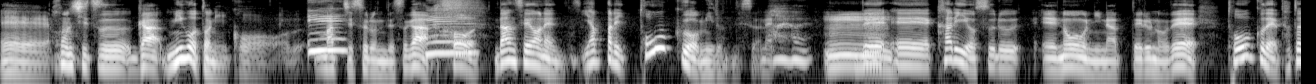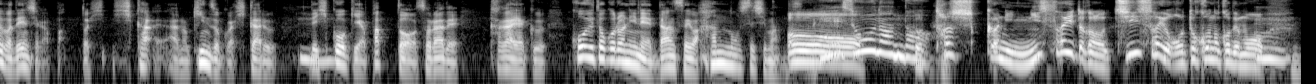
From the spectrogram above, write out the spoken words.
えー本質が見事にこう、えー。マッチするんですが、えー。はい男性はねやっぱり遠くを見るんですよね。はいはい。うん。で、えー狩りをする、えー脳になっているので遠くで例えば電車がパッとひ光あの金属が光る。でうん。飛行機がパッと空で輝くこういうところにね男性は反応してしまうんですね。えそうなんだ。確かに2歳とかの小さい男の子でも、うん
